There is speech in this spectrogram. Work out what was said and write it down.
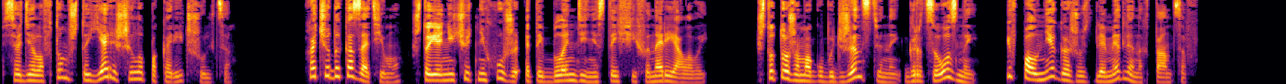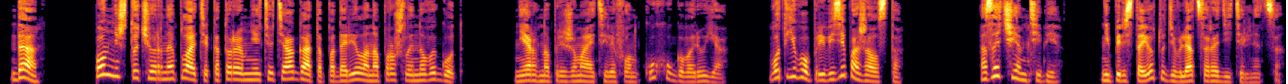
Все дело в том, что я решила покорить Шульца. Хочу доказать ему, что я ничуть не хуже этой блондинистой фифы Нарьяловой, что тоже могу быть женственной, грациозной и вполне гожусь для медленных танцев. Да, помнишь то черное платье, которое мне тетя Агата подарила на прошлый Новый год? Нервно прижимая телефон к уху, говорю я. Вот его привези, пожалуйста. А зачем тебе? Не перестает удивляться родительница.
